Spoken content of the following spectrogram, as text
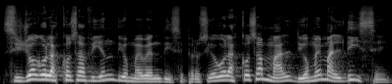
Si yo hago las cosas bien, Dios me bendice, pero si hago las cosas mal, Dios me maldice.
